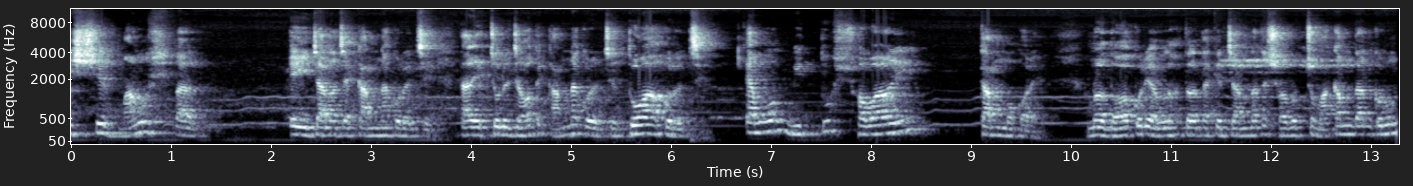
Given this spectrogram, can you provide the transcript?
বিশ্বের মানুষ তার এই জানাজায় কান্না করেছে, তার এই চলে যাওয়াতে কান্না করেছে, দোয়া করেছে। এমন মৃত্যু সবাই কাম্য করে। আমরা দোয়া করি আল্লাহ তালা তাকে জান্নাতে সর্বোচ্চ মাকাম দান করুন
